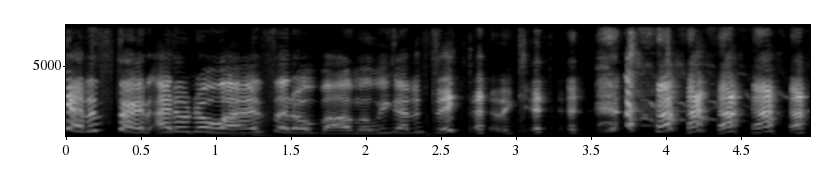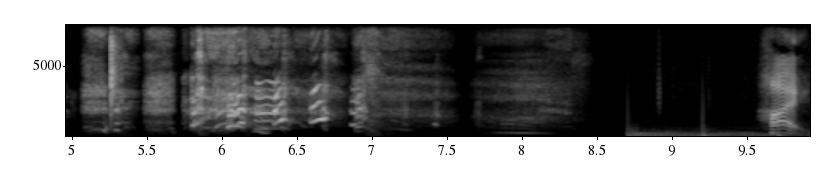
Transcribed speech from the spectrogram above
gotta start. I don't know why I said Obama. We gotta take that again. Hi,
